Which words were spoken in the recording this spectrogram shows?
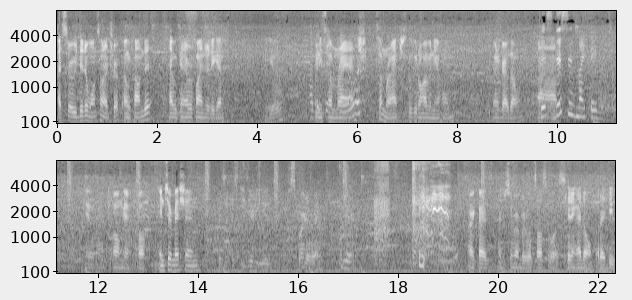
I swear we did it once on a trip and we found it and we can never find it again. Yo, I we need think so some too. ranch. Some ranch because we don't have any at home. You wanna grab that one? This Uh, this is my favorite. Ew, ranch. Oh, I'm getting call. Intermission. Is it just easier to use? Just squirt it, right? Yeah. Alright guys, I just remembered what sauce it was. Kidding, I don't, but I do.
